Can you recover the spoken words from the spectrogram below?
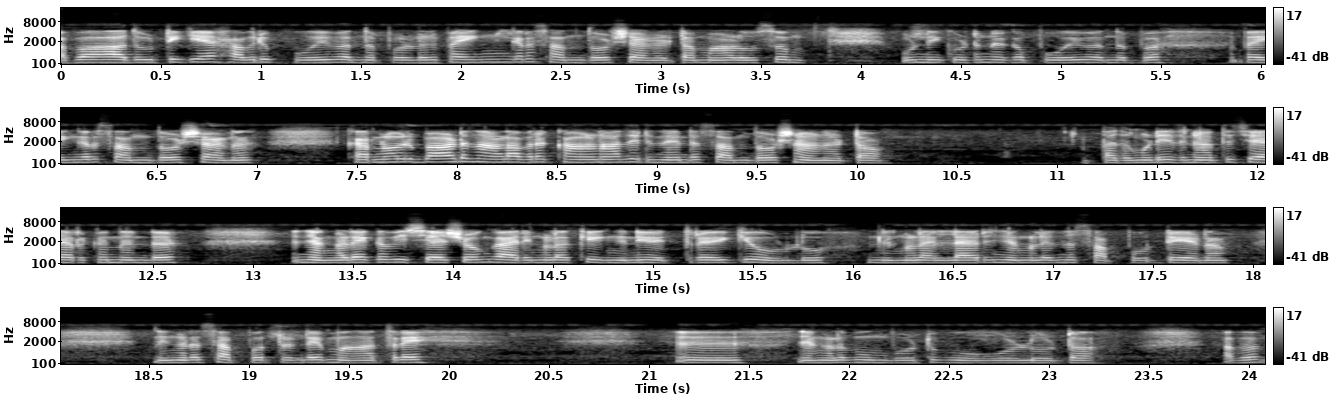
അപ്പോൾ ആ ദൂട്ടിക്ക് അവർ പോയി വന്നപ്പോൾ ഒരു ഭയങ്കര സന്തോഷമാണ് കേട്ടോ മാളൂസും ഉണ്ണിക്കുട്ടനൊക്കെ പോയി വന്നപ്പോൾ ഭയങ്കര സന്തോഷമാണ് കാരണം ഒരുപാട് നാൾ അവരെ കാണാതിരുന്നതിന്റെ സന്തോഷമാണ് കേട്ടോ. അപ്പം അതും കൂടി ഇതിനകത്ത് ചേർക്കുന്നുണ്ട്. ഞങ്ങളുടെയൊക്കെ വിശേഷവും കാര്യങ്ങളൊക്കെ ഇങ്ങനെ ഇത്രയൊക്കെ ഉള്ളൂ. നിങ്ങളെല്ലാവരും ഞങ്ങളിന്ന് സപ്പോർട്ട് ചെയ്യണം. നിങ്ങളുടെ സപ്പോർട്ട് ഉണ്ടെങ്കിൽ മാത്രമേ ഞങ്ങൾ മുമ്പോട്ട് പോവുള്ളൂ കേട്ടോ. അപ്പം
